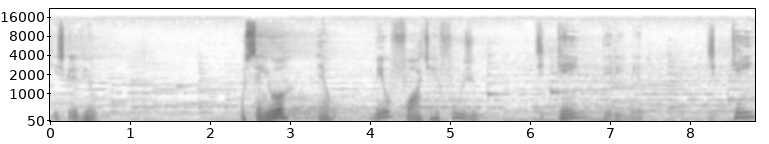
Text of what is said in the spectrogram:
que escreveu: O Senhor é o meu forte refúgio, de quem terei medo? De quem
